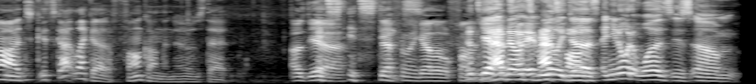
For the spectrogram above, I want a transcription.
Oh, it's it's got like a funk on the nose that Oh, yeah, It's- it stinks. definitely got a little fun. It's- Yeah, Matt's- no, it really fault. does. And you know what it was is um,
